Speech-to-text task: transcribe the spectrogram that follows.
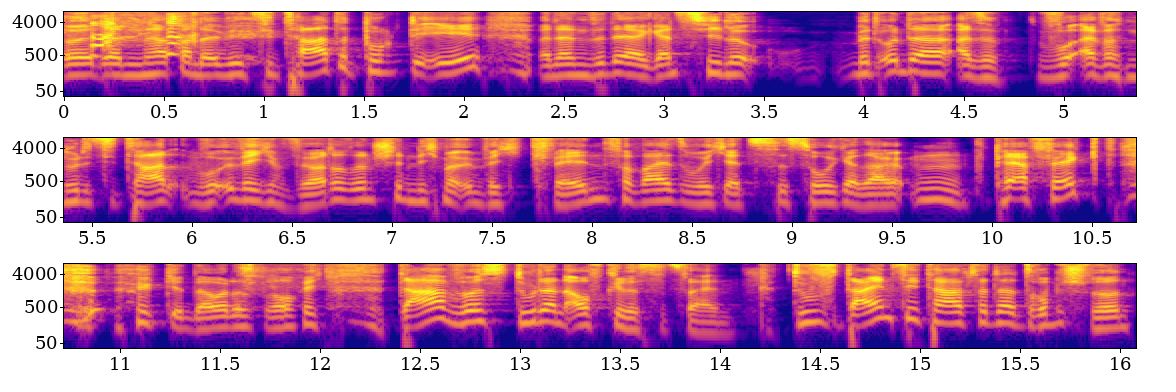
Und dann hat man da irgendwie zitate.de und dann sind da ja ganz viele mitunter, also wo einfach nur die Zitate, wo irgendwelche Wörter drin stehen, nicht mal irgendwelche Quellenverweise, wo ich als Historiker sage, "Hm, perfekt, genau das brauche ich. Da wirst du dann aufgelistet sein. Du, dein Zitat wird da drum schwirren.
